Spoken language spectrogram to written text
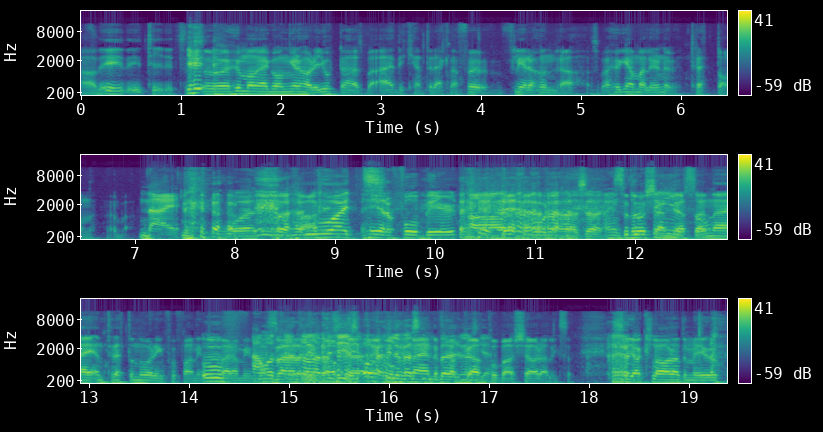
ja det är, det är tidigt. Så hur många gånger har du gjort det här? Så bara, nej det kan jag inte räkna, för flera hundra. Och så bara, hur gammal är du nu? 13? Jag bara, Nej. What? What? He had a full beard. Ja, förmodligen alltså. Så då kände jag så nej en 13-åring får fan inte Uff, bära min han var väska. 13, ja, precis. Och ville the bära up och bara köra liksom. Så jag klarade mig upp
